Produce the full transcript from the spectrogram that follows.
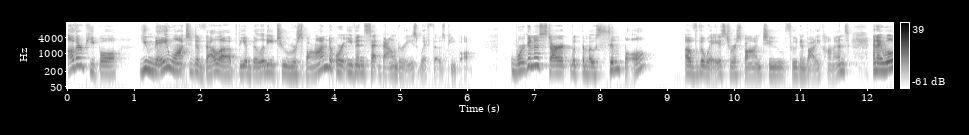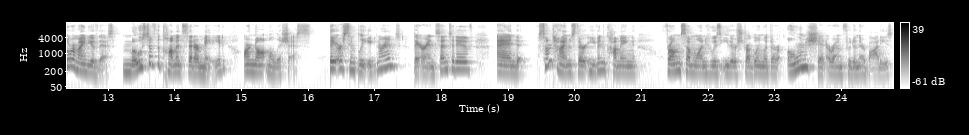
Other people, you may want to develop the ability to respond or even set boundaries with those people. We're going to start with the most simple of the ways to respond to food and body comments. And I will remind you of this most of the comments that are made are not malicious, they are simply ignorant, they are insensitive, and sometimes they're even coming from someone who is either struggling with their own shit around food in their bodies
